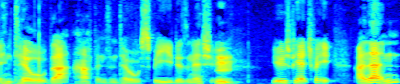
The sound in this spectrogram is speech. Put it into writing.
until that happens, until speed is an issue, Mm. use PHP. And then,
